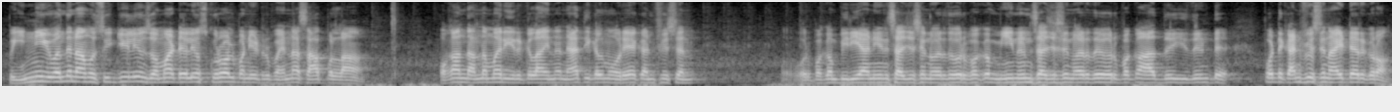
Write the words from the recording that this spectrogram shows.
இப்போ இன்றைக்கி வந்து நாம் ஸ்விக்கிலையும் ஜொமாட்டோலையும் ஸ்க்ரோல் பண்ணிகிட்டு இருப்போம். என்ன சாப்பிட்லாம்? உட்காந்து அந்த மாதிரி இருக்கலாம். இன்னும் ஞாயிற்றுக்கிழமை ஒரே கன்ஃபியூஷன் ஒரு பக்கம் பிரியாணின்னு சஜஷன் வருது ஒரு பக்கம் மீனுன்னு சஜஷன் வருது ஒரு பக்கம் அது இதுன்ட்டு போட்டு கன்ஃபியூஷன் ஆகிட்டே இருக்கிறோம்.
